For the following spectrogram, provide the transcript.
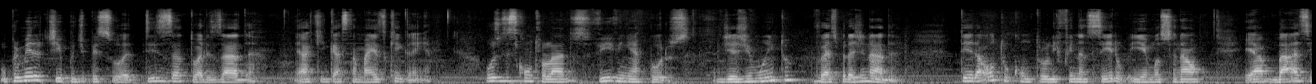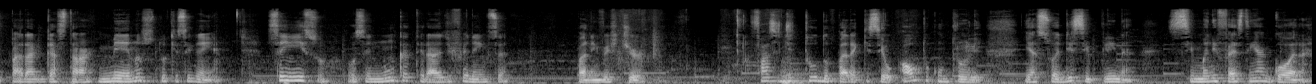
O primeiro tipo de pessoa desatualizada é a que gasta mais do que ganha. Os descontrolados vivem em apuros, dias de muito, véspera de nada. Ter autocontrole financeiro e emocional é a base para gastar menos do que se ganha. Sem isso, você nunca terá diferença para investir. Faça de tudo para que seu autocontrole e a sua disciplina se manifestem agora,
